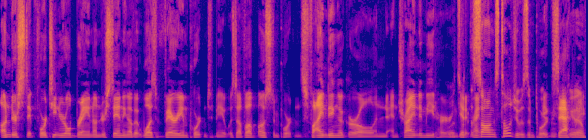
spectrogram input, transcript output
understand 14 year old brain understanding of it was very important to me. It was of utmost importance. Finding a girl and, and trying to meet her Well, and get what it the right. songs told you was important. Exactly. You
